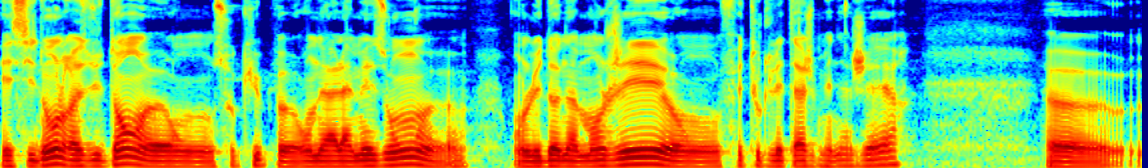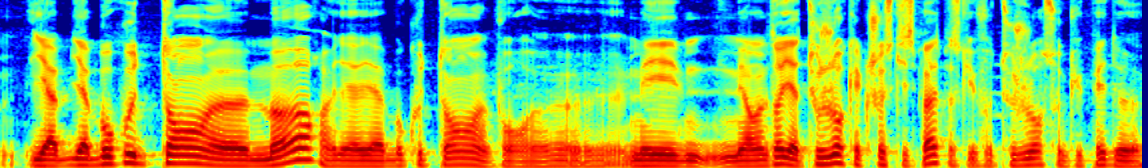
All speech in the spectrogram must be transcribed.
Et sinon, le reste du temps, on s'occupe, on est à la maison, on lui donne à manger, on fait toutes les tâches ménagères. Euh, il y, a, beaucoup de temps euh, mort, il y, a beaucoup de temps pour. Euh, mais, mais en même temps, il y a toujours quelque chose qui se passe parce qu'il faut toujours s'occuper de,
